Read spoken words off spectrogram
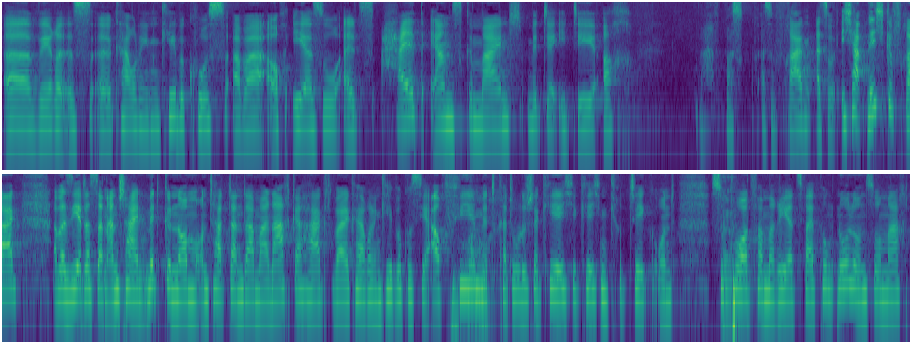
äh, wäre es äh, Caroline Kebekus, aber auch eher so als halb ernst gemeint mit der Idee, ach, was, also Fragen, also ich habe nicht gefragt, aber sie hat das dann anscheinend mitgenommen und hat dann da mal nachgehakt, weil Caroline Kebekus ja auch viel mit katholischer Kirche, Kirchenkritik und Support von Maria 2.0 und so macht.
